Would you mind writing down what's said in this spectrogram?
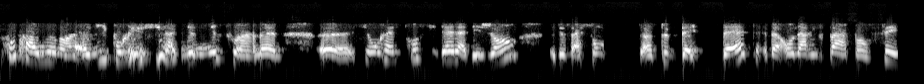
Il faut trahir dans la vie pour réussir à devenir soi-même. Euh, si on reste trop fidèle à des gens de façon un peu bête, bête eh ben, on n'arrive pas à penser.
